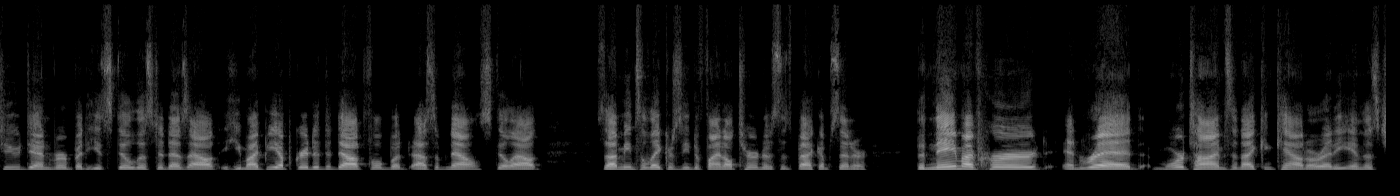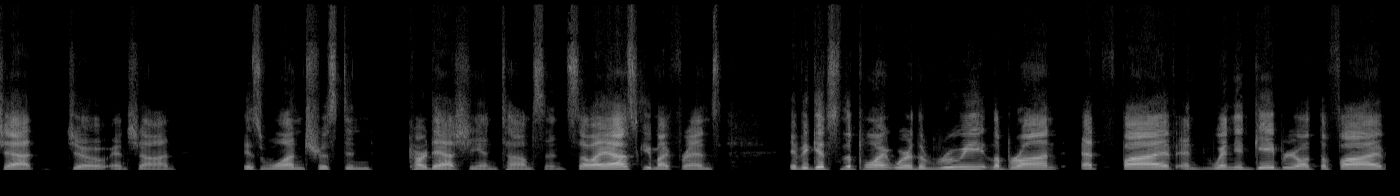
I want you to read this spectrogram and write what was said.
to Denver, but he's still listed as out. He might be upgraded to doubtful, but as of now, still out. So that means the Lakers need to find alternatives as backup center. The name I've heard and read more times than I can count already in this chat, Joe and Sean, is one Tristan Kardashian Thompson. So I ask you, my friends, if it gets to the point where the Rui LeBron at five and Wenyen Gabriel at the five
